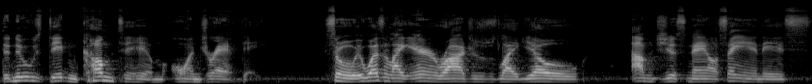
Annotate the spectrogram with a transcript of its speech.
The news didn't come to him on draft day. So it wasn't like Aaron Rodgers was like, yo, I'm just now saying this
